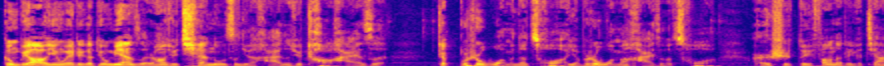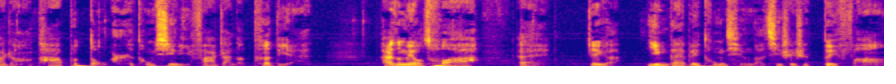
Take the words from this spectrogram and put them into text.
更不要因为这个丢面子，然后去迁怒自己的孩子，去吵孩子。这不是我们的错，也不是我们孩子的错，而是对方的这个家长他不懂儿童心理发展的特点。孩子没有错啊，哎，这个应该被同情的其实是对方。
